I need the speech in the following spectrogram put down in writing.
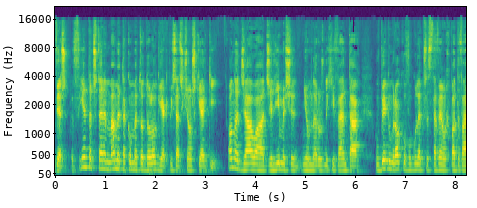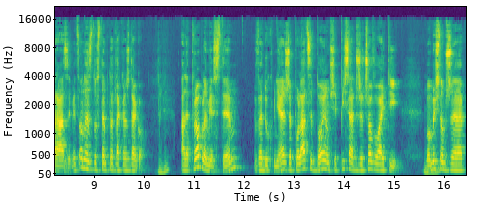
Wiesz, w INT4 mamy taką metodologię, jak pisać książki IT. Ona działa, dzielimy się nią na różnych eventach. W ubiegłym roku w ogóle przedstawiałem chyba dwa razy, więc ona jest dostępna dla każdego. Mhm. Ale problem jest z tym, według mnie, że Polacy boją się pisać rzeczowo IT, bo mhm. myślą, że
